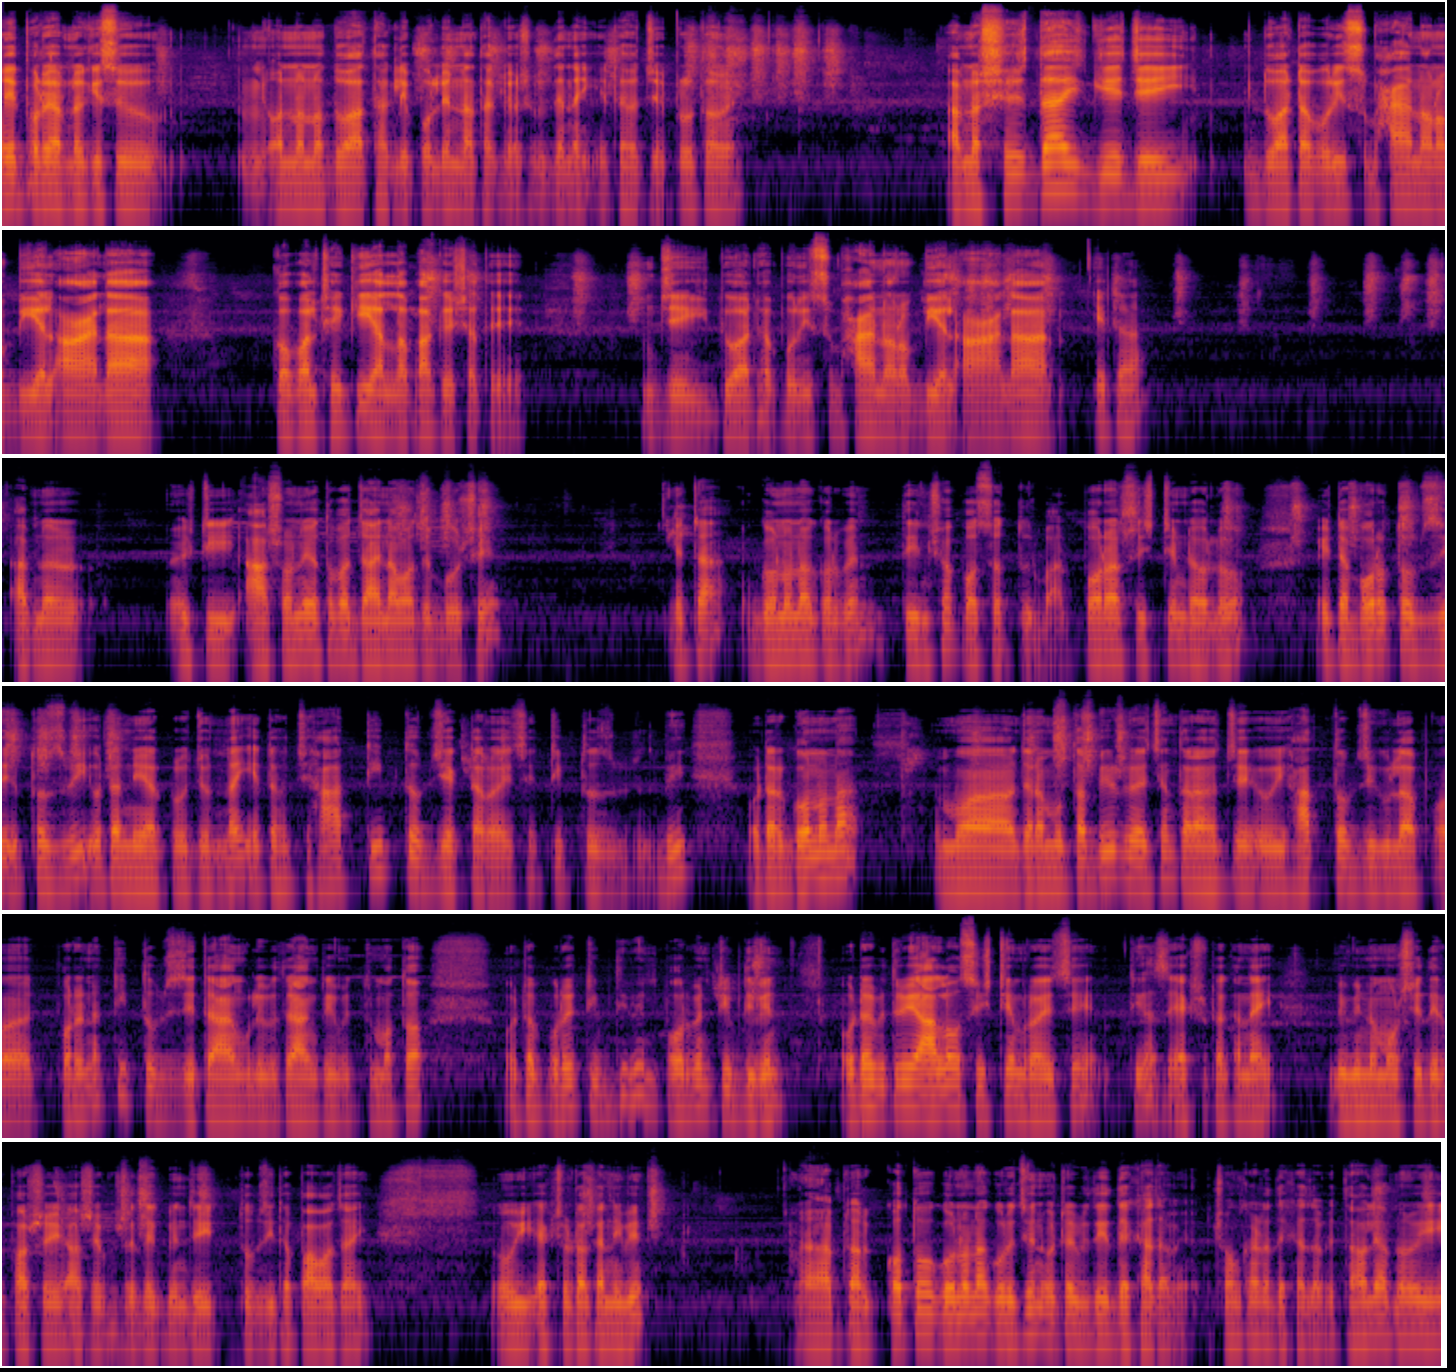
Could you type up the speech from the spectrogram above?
এরপরে আপনার কিছু অন্যান্য দোয়া থাকলে পড়লেন, না থাকলে অসুবিধা নাই। এটা হচ্ছে প্রথমে। আপনার শেষদায় গিয়ে যেই দোয়াটা বলি সুবহান রব্বিয়াল আলা কপাল ঠিকই আল্লাহ পাকের সাথে যেই দোয়াটা পড়ি, সুবহান রব্বিয়াল আলা এটা আপনার একটি আসনে অথবা জায়নামাজে বসে এটা গণনা করবেন তিনশো পঁচাত্তর বার। পড়ার সিস্টেমটা হলো, এটা বড় তবজি, তসবি, ওটা নেওয়ার প্রয়োজন নাই, এটা হচ্ছে হাত টিপ তবজি একটা রয়েছে, টিপ তসবি, ওটার গণনা। যারা মুতাবির রয়েছেন, তারা হচ্ছে ওই হাত তবজিগুলা পরে না, টিপ তবজি যেটা আঙ্গুলের ভিতরে, আংটির মতো ওটা পরে টিপ দিবেন, পরবেন, টিপ দিবেন। ওটার ভিতরে আলো সিস্টেম রয়েছে, ঠিক আছে? একশো টাকা নেয়। বিভিন্ন মসজিদের পাশে, আশেপাশে দেখবেন যে এই তবজিটা পাওয়া যায়। ওই একশো টাকা নেবে। আপনার কত গণনা করেছেন ওইটার ভিতরে দেখা যাবে, সংখ্যাটা দেখা যাবে। তাহলে আপনার ওই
